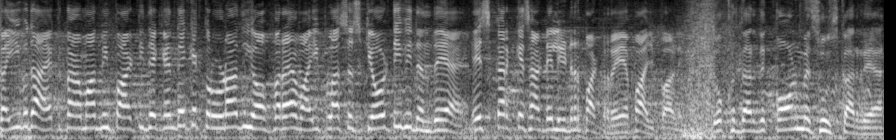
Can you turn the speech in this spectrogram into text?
ਕਈ ਵਿਧਾਇਕ ਤਾਂ ਆਮ ਆਦਮੀ ਪਾਰਟੀ ਦੇ ਕਹਿੰਦੇ ਕਿ ਕਰੋੜਾਂ ਦੀ ਆਫਰ ਹੈ ਵਾਈ ਪਲੱਸ ਸਿਕਿਉਰਿਟੀ ਵੀ ਦਿੰਦੇ ਆ ਇਸ ਕਰਕੇ ਸਾਡੇ ਲੀਡਰ ਪੱਟ ਰਹੇ ਆ ਭਾਜਪਾ ਵਾਲੇ। ਦੁੱਖ ਦਰਦ ਕੌਣ ਮਹਿਸੂਸ ਕਰ ਰਿਹਾ?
